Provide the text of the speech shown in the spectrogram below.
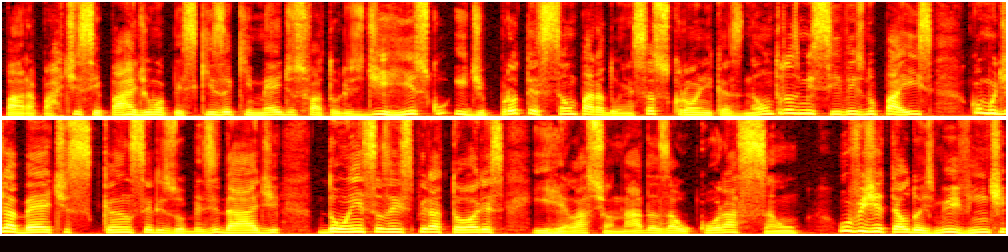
para participar de uma pesquisa que mede os fatores de risco e de proteção para doenças crônicas não transmissíveis no país, como diabetes, cânceres, obesidade, doenças respiratórias e relacionadas ao coração. O Vigitel 2020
